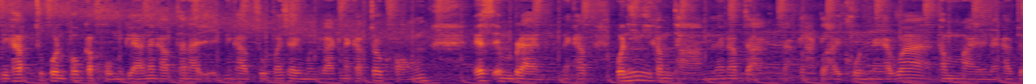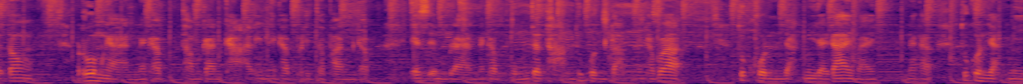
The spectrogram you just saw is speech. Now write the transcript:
วัสดีครับ ทุกคนพบกับผมอีกแล้วนะครับทนายเอกนะครับสุภชัยเมืองรักนะครับเจ้าของ SM Brand นะครับวันนี้มีคำถามนะครับจากจากหลากหลายคนนะครับว่าทำไมนะครับจะต้องร่วมงานนะครับทำการขายนะครับผลิตภัณฑ์กับ SM Brand นะครับผมจะถามทุกคนกลับนะครับว่าทุกคนอยากมีรายได้ไหมนะครับทุกคนอยากมี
